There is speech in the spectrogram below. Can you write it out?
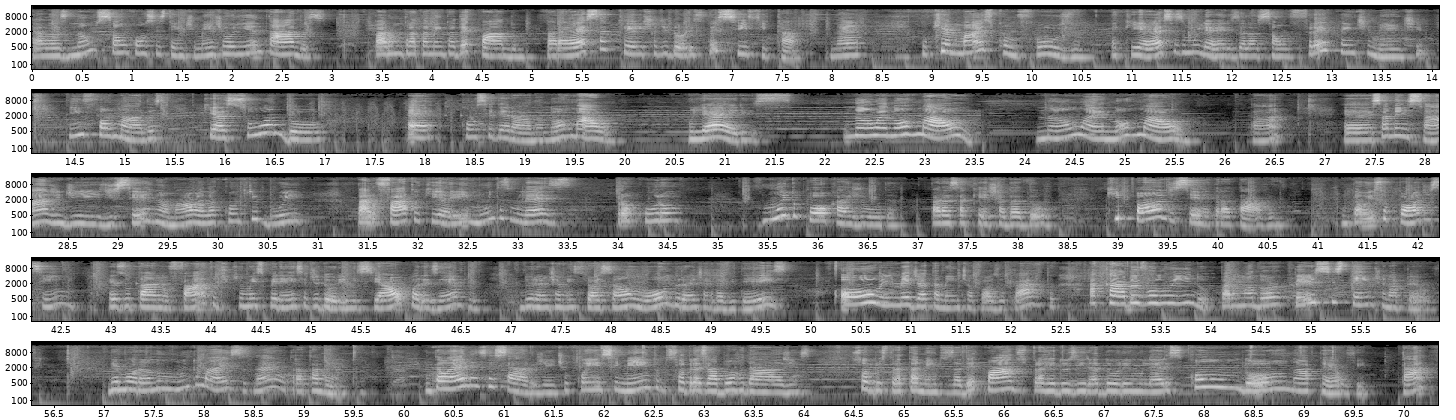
elas não são consistentemente orientadas para um tratamento adequado para essa queixa de dor específica, né? O que é mais confuso é que essas mulheres elas são frequentemente informadas que a sua dor é considerada normal. Mulheres, não é normal, não é normal, tá? Essa mensagem de, de ser normal, ela contribui para o fato que aí muitas mulheres procuram muito pouca ajuda para essa queixa da dor, que pode ser tratável. Então, isso pode sim resultar no fato de que uma experiência de dor inicial, por exemplo, durante a menstruação ou durante a gravidez, ou imediatamente após o parto, acaba evoluindo para uma dor persistente na pelve, demorando muito mais né, o tratamento. Então é necessário, gente, o conhecimento sobre as abordagens, sobre os tratamentos adequados para reduzir a dor em mulheres com dor na pelve, tá?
